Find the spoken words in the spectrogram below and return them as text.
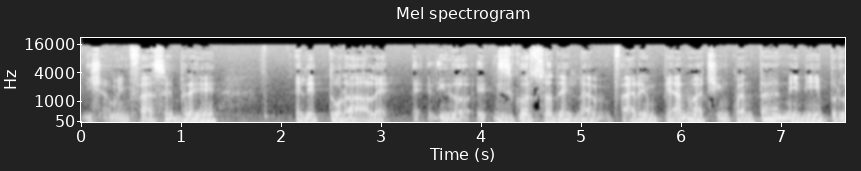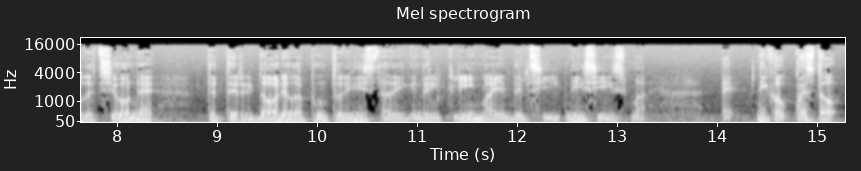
diciamo in fase pre-elettorale dico, il discorso del fare un piano a 50 anni di protezione del territorio dal punto di vista di, del clima e del, dei sisma eh, dico questo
